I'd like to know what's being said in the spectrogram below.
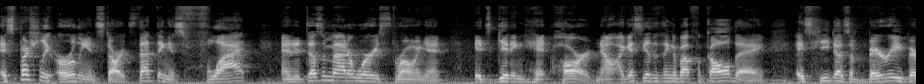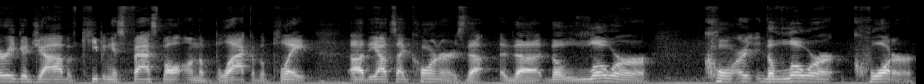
especially early in starts, that thing is flat, and it doesn't matter where he's throwing it. It's getting hit hard. Now, I guess the other thing about Fagalde is he does a very, very good job of keeping his fastball on the black of the plate, uh, the outside corners, the the the lower cor- the lower quarter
